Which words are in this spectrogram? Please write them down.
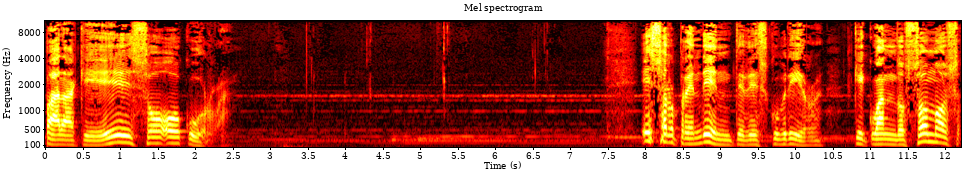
para que eso ocurra. Es sorprendente descubrir que cuando somos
